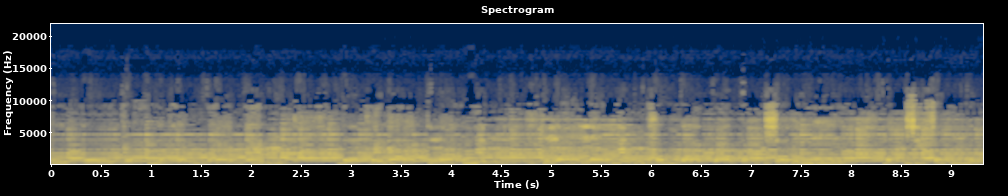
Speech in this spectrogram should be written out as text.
ทุกก็จะหูทันอ่านเห็นบอกให้นาคละเว้นละละเว้นทำบาปป่าปังสะดูมันสิฟังลง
